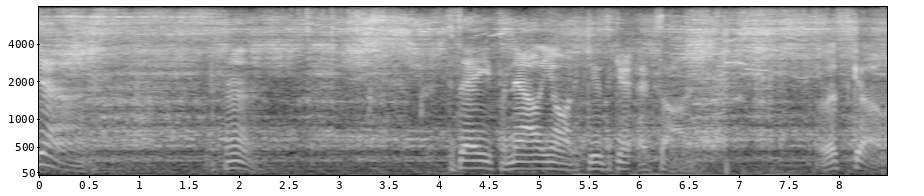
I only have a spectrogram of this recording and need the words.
Yeah. Huh. Today finale on the Guilty Gear XR. Let's go.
